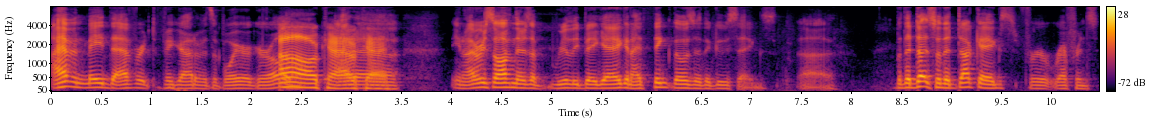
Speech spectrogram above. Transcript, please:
I haven't made the effort to figure out if it's a boy or a girl. Oh, okay, I, okay. uh, you know, every so often there's a really big egg, and I think those are the goose eggs. Uh, but the so the duck eggs, for reference,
